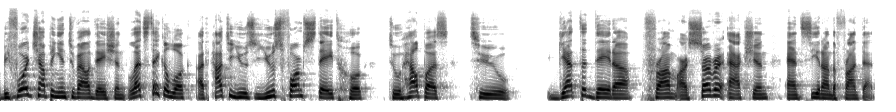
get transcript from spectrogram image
Before jumping into validation, let's take a look at how to use use form useFormState hook to help us to get the data from our server action and see it on the front end.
